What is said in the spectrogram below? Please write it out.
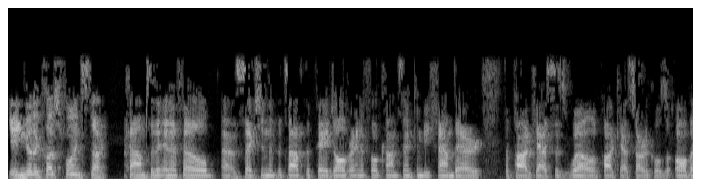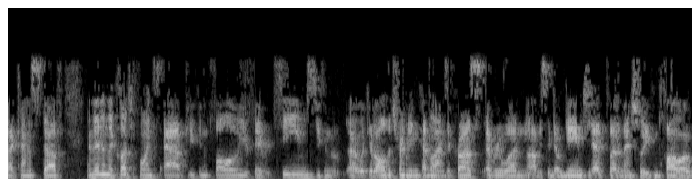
Yeah, you can go to clutchpoints.com to the NFL uh, section at the top of the page. All of our NFL content can be found there, the podcast as well, podcast articles, all that kind of stuff. And then in the Clutch Points app, you can follow your favorite teams. You can uh, look at all the trending headlines across everyone. Obviously, no games yet, but eventually you can follow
